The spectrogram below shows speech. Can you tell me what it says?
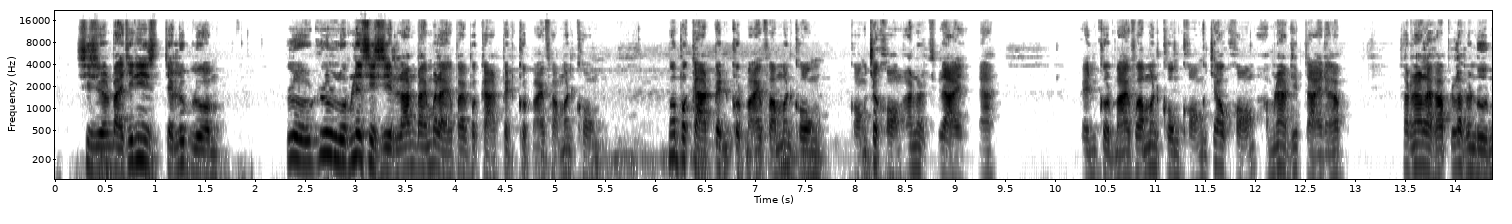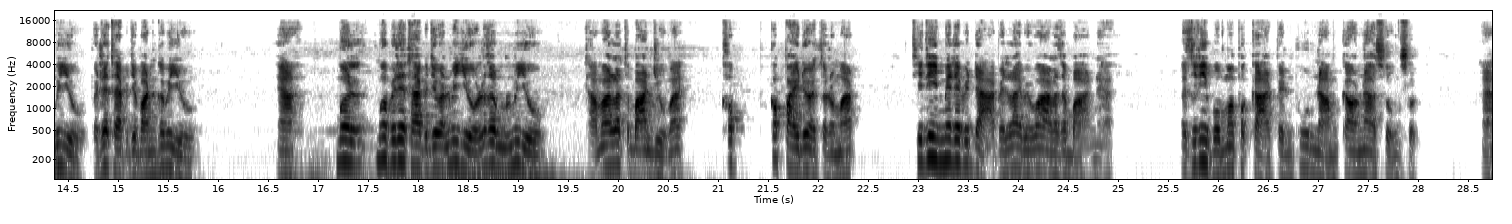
40 ล้านใบที่นี่จะรวบรวม รวบรวมได้40ล้านใบเมื่อไหร่ก็ไปประกาศเป็นกฎหมายความมั่นคง เมื่อประกาศเป็นกฎหมายความมั่นคงของเจ้าของอำนาจอธิปไตยนะเป็นกฎหมายความมั่นคงของเจ้าของอำนาจอธิปไตยนะครับเท่านั้นแหละครับรัฐธรรมนูญไม่อยู่ประเทศไทยปัจจุบันก็ไม่อยู่นะเมื่อเมื่อประเทศไทยปัจจุบันไม่อยู่รัฐธรรมนูญไม่อยู่ ถามว่ารัฐบาลอยู่ไหมเขาก็ไปโดยอัตโนมัติ ที่นี่ไม่ได้ไปด่าไปไล่ไปว่ารัฐบาลนะฮะแล้วที่นี่ผมมาประกาศเป็นผู้นำก้าวหน้าสูงสุดอะ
